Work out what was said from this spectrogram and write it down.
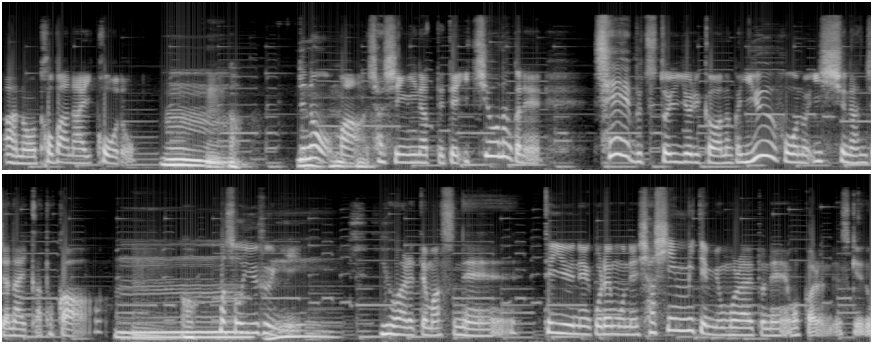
あの飛ばない高度うん。あ。での、うん。まあ、写真になってて一応なんかね生物というよりかはなんか UFO の一種なんじゃないかとかうん。まあそういう風へにー言われてますね。っていうねこれもね写真見てもらえるとね分かるんですけど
